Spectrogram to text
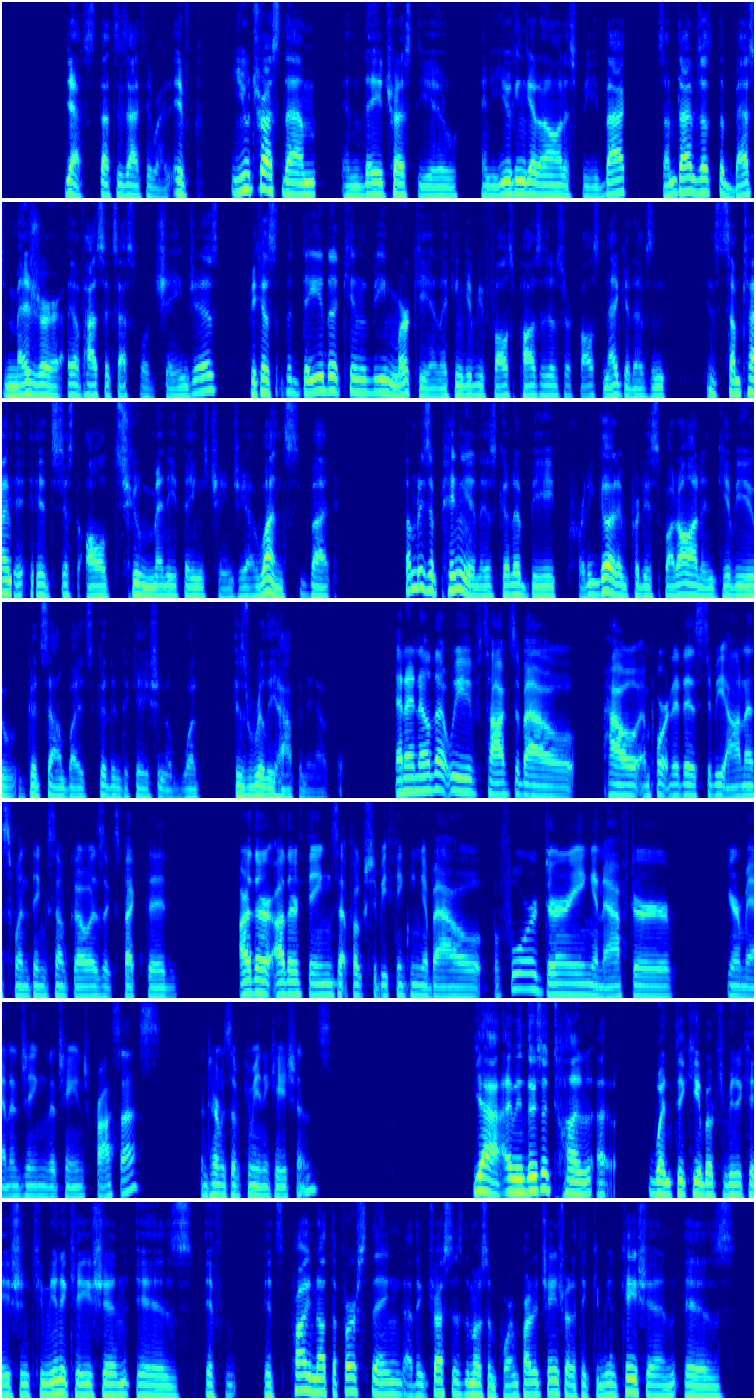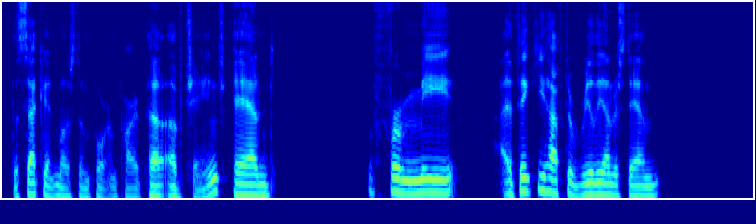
yes that's exactly right if you trust them and they trust you and you can get honest feedback sometimes that's the best measure of how successful change is because the data can be murky and it can give you false positives or false negatives and sometimes it's just all too many things changing at once but somebody's opinion is going to be pretty good and pretty spot on and give you good sound bites, good indication of what is really happening out there. And I know that we've talked about how important it is to be honest when things don't go as expected. Are there other things that folks should be thinking about before, during, and after you're managing the change process in terms of communications? Yeah, I mean, there's a ton uh, when thinking about communication. Communication is if it's probably not the first thing. I think trust is the most important part of change, but I think communication is the second most important part uh, of change. And for me, I think you have to really understand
